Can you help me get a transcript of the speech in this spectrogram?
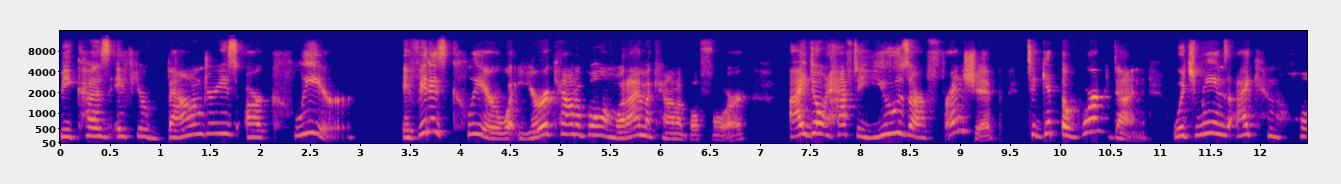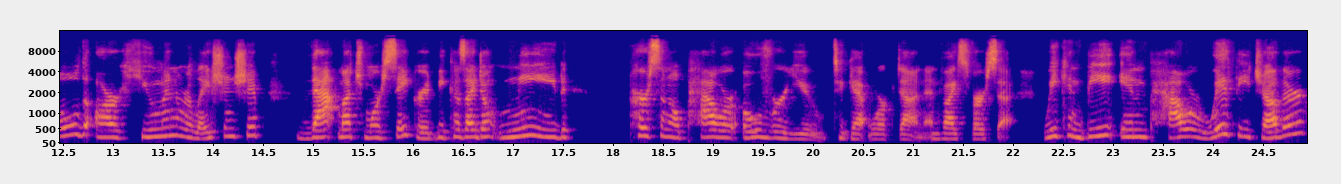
because if your boundaries are clear, if it is clear what you're accountable and what I'm accountable for, I don't have to use our friendship to get the work done, which means I can hold our human relationship that much more sacred because I don't need personal power over you to get work done and vice versa. We can be in power with each other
